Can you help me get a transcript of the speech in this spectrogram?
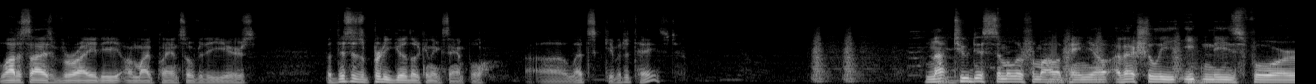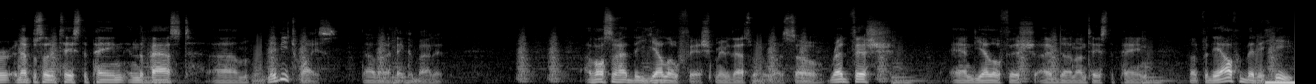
A lot of size variety on my plants over the years. But this is a pretty good looking example. Uh, let's give it a taste. Not too dissimilar from a jalapeno. I've actually eaten these for an episode of Taste the Pain in the past. Um, maybe twice, now that I think about it. I've also had the yellow fish. Maybe that's what it was. So red fish, and yellowfish I've done on Taste the Pain. But for the alphabet of heat,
